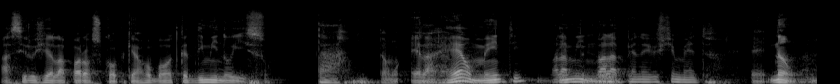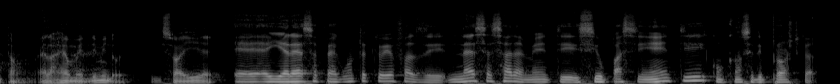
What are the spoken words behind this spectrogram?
A cirurgia laparoscópica e a robótica diminui isso. Tá. Então, ela Caramba. realmente vale diminui. A, vale a pena o investimento. É, não, então, ela realmente diminui. Isso aí é... é. E era essa pergunta que eu ia fazer. Necessariamente, se o paciente com câncer de próstata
